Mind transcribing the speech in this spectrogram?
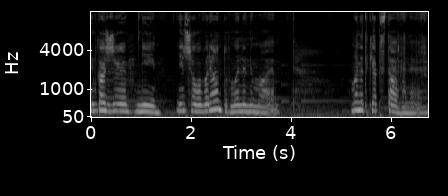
Він каже, ні, іншого варіанту в мене немає. У мене такі обставини,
